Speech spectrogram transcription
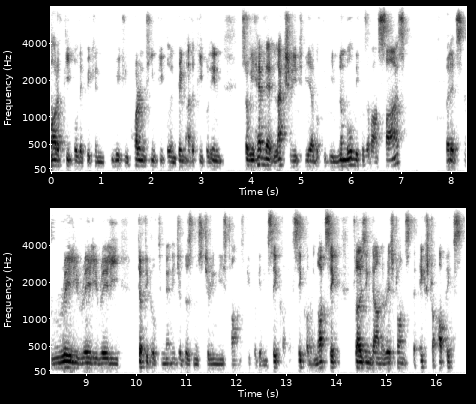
lot of people that we can we can quarantine people and bring other people in. So we have that luxury to be able to be nimble because of our size but it's really, really, really difficult to manage a business during these times. People getting sick, are they sick, are they not sick, closing down the restaurants, the extra opics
